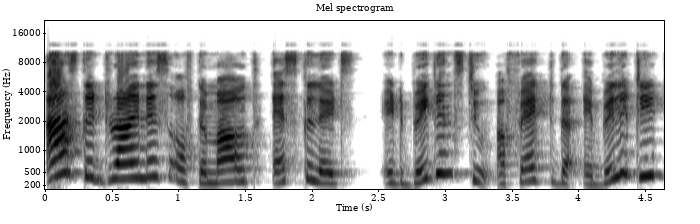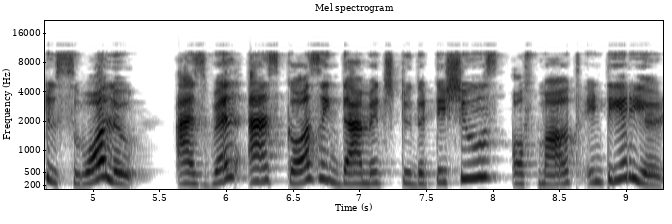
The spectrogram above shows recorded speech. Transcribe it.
As the dryness of the mouth escalates, it begins to affect the ability to swallow as well as causing damage to the tissues of mouth interior.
